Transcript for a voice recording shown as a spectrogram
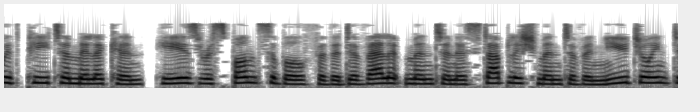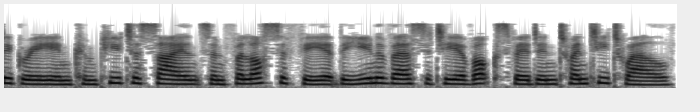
with Peter Millican, he is responsible for the development and establishment of a new joint degree in computer science and philosophy at the University of Oxford in 2012.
